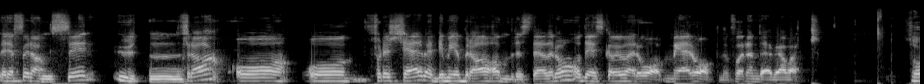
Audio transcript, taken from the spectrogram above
referanser utenfra. Og, og, for det skjer veldig mye bra andre steder òg, og det skal vi være mer åpne for enn det vi har vært. Så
